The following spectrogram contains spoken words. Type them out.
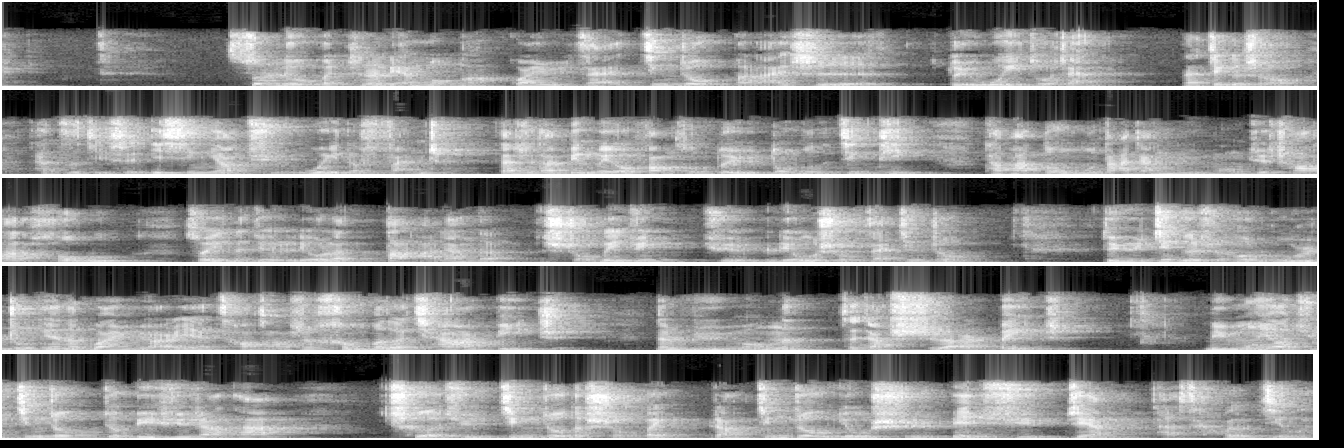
孙刘本身的联盟啊，关羽在荆州本来是对魏作战的。那这个时候，他自己是一心要取魏的樊城，但是他并没有放松对于东吴的警惕，他怕东吴大将吕蒙去抄他的后路，所以呢就留了大量的守备军去留守在荆州。对于这个时候如日中天的关羽而言，曹操是恨不得强而避之，那吕蒙呢则叫实而备之。吕蒙要取荆州，就必须让他撤去荆州的守备，让荆州由实变虚，这样他才会有机会。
